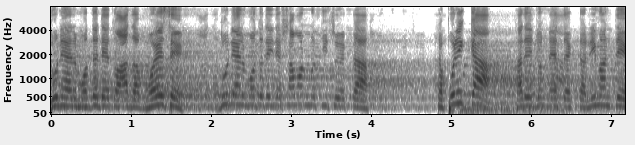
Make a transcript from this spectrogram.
দুনিয়ার মধ্যে এত আজাব হয়েছে। দুনিয়ার মধ্যে যে সামান্য কিছু একটা একটা পরীক্ষা, তাদের জন্য এত একটা রিমান্ডে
